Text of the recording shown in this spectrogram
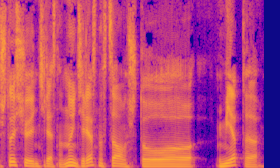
Что еще интересно? Ну, интересно в целом, что мета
